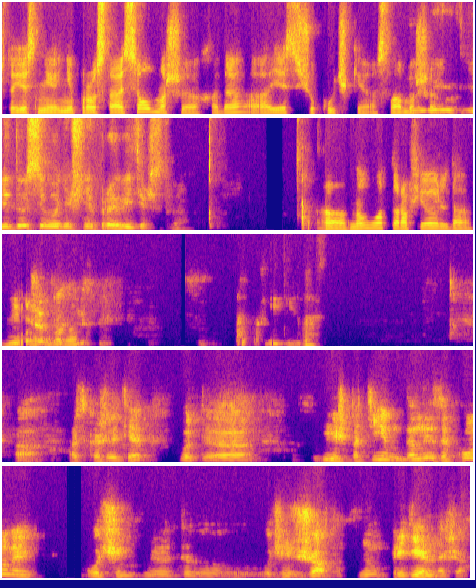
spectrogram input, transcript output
что есть не, не просто осел Машеха, да, а есть еще кучки осла Он Машеха. имеет в виду сегодняшнее правительство. А, Ну вот Рафаэль, да. Может быть. Мгм. А а скажите, вот э, Мишпатим даны законы очень, э, очень сжато, ну, предельно сжато.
